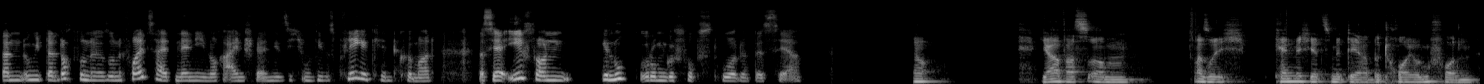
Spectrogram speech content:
dann irgendwie dann doch so 'ne so 'ne Vollzeit-Nanny noch einstellen, die sich um dieses Pflegekind kümmert, das ja eh schon genug rumgeschubst wurde bisher. Ja. Ja, was, ähm also, ich kenne mich jetzt mit der Betreuung von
